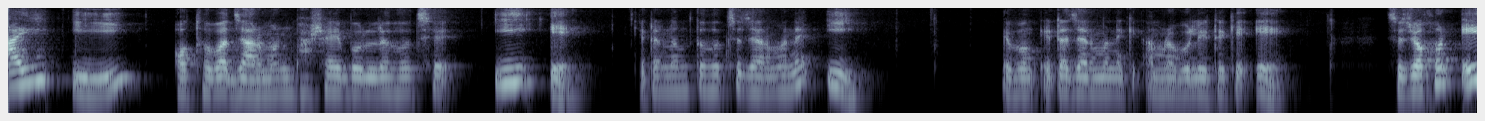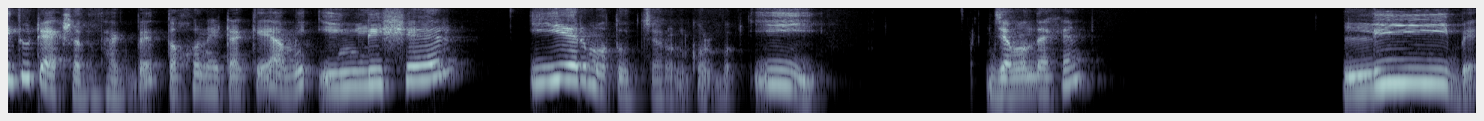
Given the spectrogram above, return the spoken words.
আই ই অথবা জার্মান ভাষায় বললে হচ্ছে ই এ, এটার নাম তো হচ্ছে জার্মানে ই এবং এটা জার্মানে আমরা বলি এটাকে এ। সো যখন এই দুটো একসাথে থাকবে, তখন এটাকে আমি ইংলিশের ই এর মতো উচ্চারণ করব, ই। যেমন দেখেন, লিবে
